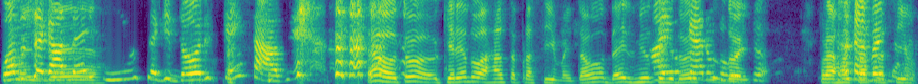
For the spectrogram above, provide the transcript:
Quando mas chegar é... a 10 mil seguidores, quem sabe? É, eu tô querendo arrasta pra cima, então 10 mil seguidores pros muito. dois. Pra arrastar é pra cima.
